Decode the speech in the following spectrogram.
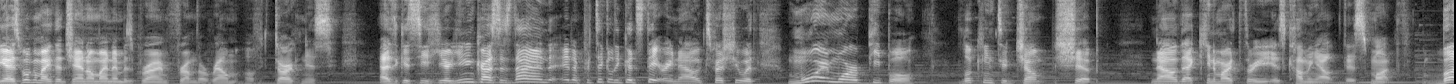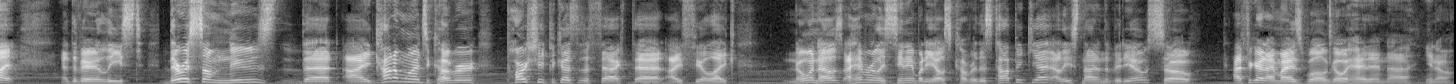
guys, welcome back to the channel. My name is Brian from the Realm of Darkness. As you can see here, Union Cross is not in, in a particularly good state right now, especially with more and more people looking to jump ship now that Kingdom Hearts 3 is coming out this month. But, at the very least, there was some news that I kind of wanted to cover, partially because of the fact that I feel like no one else, I haven't really seen anybody else cover this topic yet, at least not in the video, so I figured I might as well go ahead and, uh, you know,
